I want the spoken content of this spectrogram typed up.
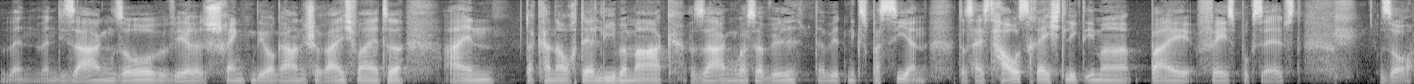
Wenn, wenn die sagen, so, wir schränken die organische Reichweite ein, da kann auch der liebe Mark sagen, was er will, da wird nichts passieren. Das heißt, Hausrecht liegt immer bei Facebook selbst. So,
